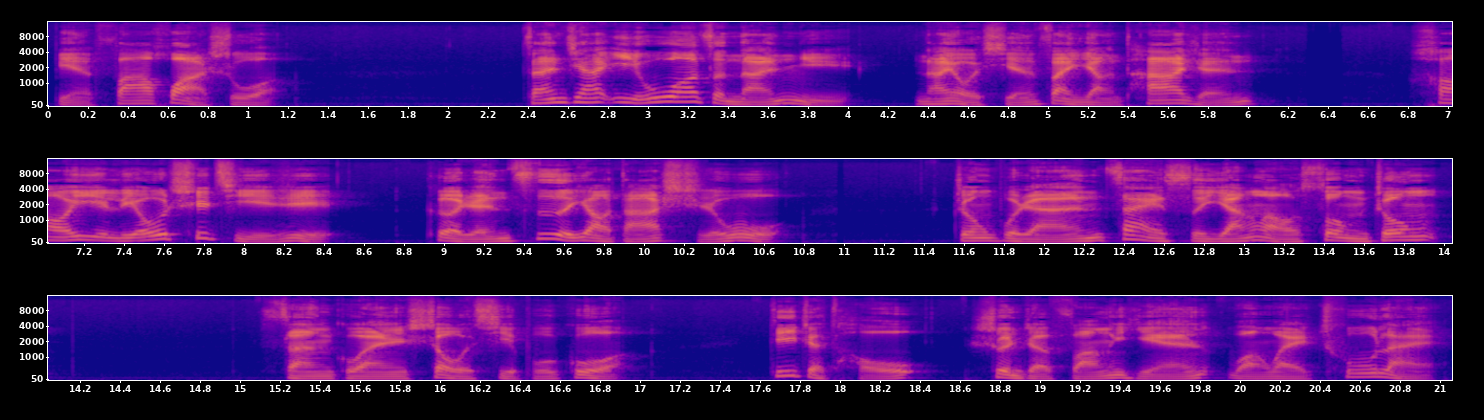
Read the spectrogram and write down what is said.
便发话说。咱家一窝子男女，哪有闲饭养他人？好意留吃几日，个人自要打食物，终不然在此养老送终。三官受气不过，低着头顺着房檐往外出来，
